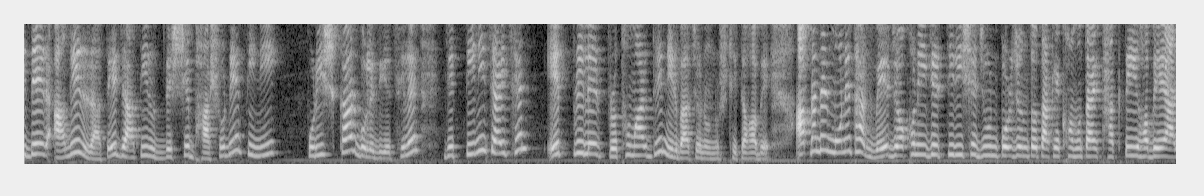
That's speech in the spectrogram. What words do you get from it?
ঈদের আগের রাতে জাতির উদ্দেশ্যে ভাষণে তিনি পরিষ্কার বলে দিয়েছিলেন যে তিনি চাইছেন এপ্রিলের প্রথমার্ধে নির্বাচন অনুষ্ঠিত হবে। আপনাদের মনে থাকবে, যখন এই যে তিরিশে জুন পর্যন্ত তাকে ক্ষমতায় থাকতেই হবে, আর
